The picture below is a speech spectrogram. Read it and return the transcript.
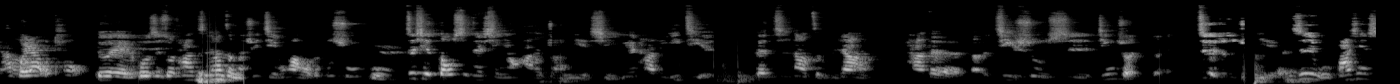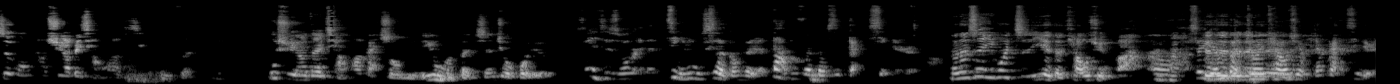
然后不会让我痛，对，或是说他知道怎么去减缓我的不舒服，这些都是在形容他的专业性，因为他理解跟知道怎么让。他的呃技术是精准的，这个就是专业。可是我发现社工他需要被强化的这个部分，不需要再强化感受面，因为我们本身就会了。所以是说，可能进入社工的人大部分都是感性的人可能是因为职业的挑选吧。嗯，所以原本就会挑选比较感性的人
